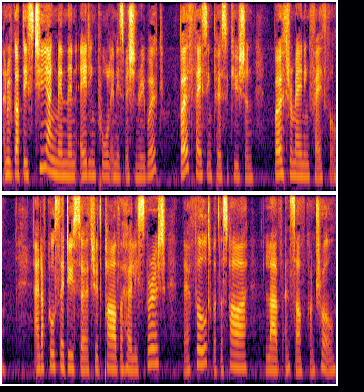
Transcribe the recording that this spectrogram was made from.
And we've got these two young men then aiding Paul in his missionary work, both facing persecution, both remaining faithful. And of course, they do so through the power of the Holy Spirit. They are filled with this power, love, and self control.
